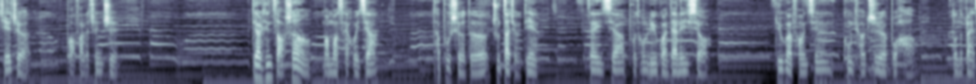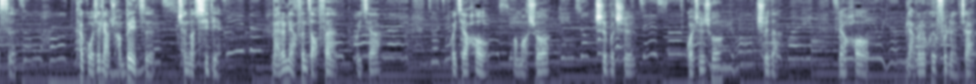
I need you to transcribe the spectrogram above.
接着爆发了争执。第二天早上，毛毛才回家，他不舍得住大酒店，在一家普通旅馆待了一宿。旅馆房间空调制热不好，冻得半死。他裹着两床被子撑到七点，买了两份早饭回家。回家后，毛毛说：“吃不吃？”管春说：“吃的。”然后两个人恢复冷战，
